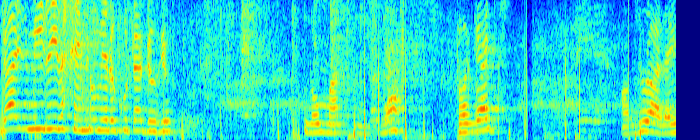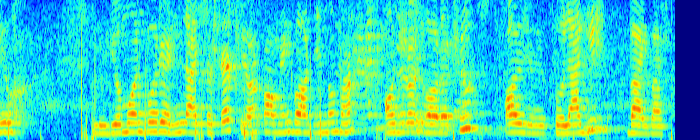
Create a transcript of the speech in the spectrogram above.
गाइज मिलिरहेन मेरो खुट्टा डुब्यो ल गाइज हजुरहरूलाई यो भिडियो मन पऱ्यो भने लाइक सब्सक्राइब सेयर कमेन्ट गरिदिनुमा अनुरोध गर्दछु अहिलेको लागि बाई बाई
